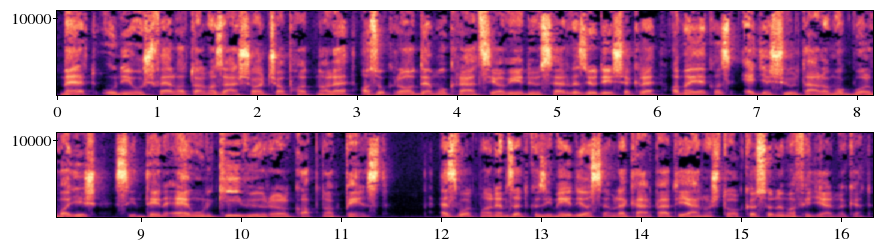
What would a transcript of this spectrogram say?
mert uniós felhatalmazással csaphatna le azokra a demokrácia védő szerveződésekre, amelyek az Egyesült Államokból, vagyis szintén EU-n kívülről kapnak pénzt. Ez volt ma a Nemzetközi Média Szemle Kárpáti Jánostól. Köszönöm a figyelmüket.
